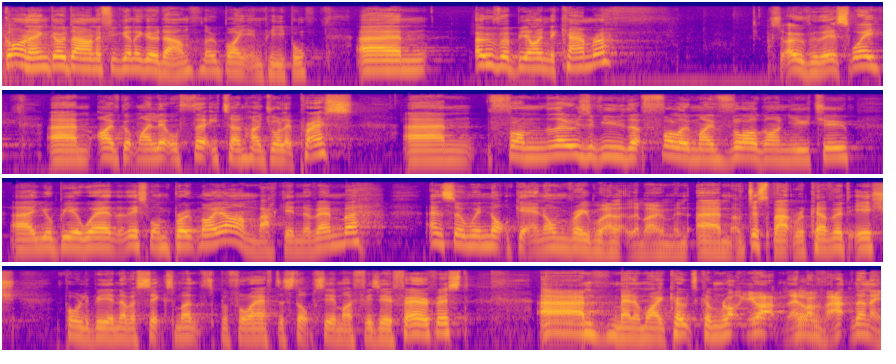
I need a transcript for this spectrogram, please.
Go on then, go down if you're going to go down. No biting people. Over behind the camera, so over this way, um, I've got my little 30 ton hydraulic press. Um, from those of you that follow my vlog on YouTube, uh, you'll be aware that this one broke my arm back in November. And so we're not getting on very well at the moment. Um, I've just about recovered-ish. Probably be another six months before I have to stop seeing my physiotherapist. Um, men in white coats come lock you up. They love that, don't they?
